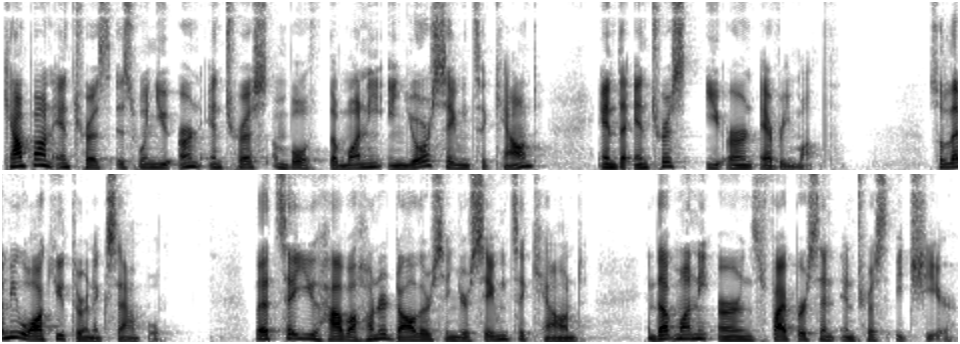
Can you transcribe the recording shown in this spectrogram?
Compound interest is when you earn interest on both the money in your savings account and the interest you earn every month. So let me walk you through an example. Let's say you have $100 in your savings account and that money earns 5% interest each year.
